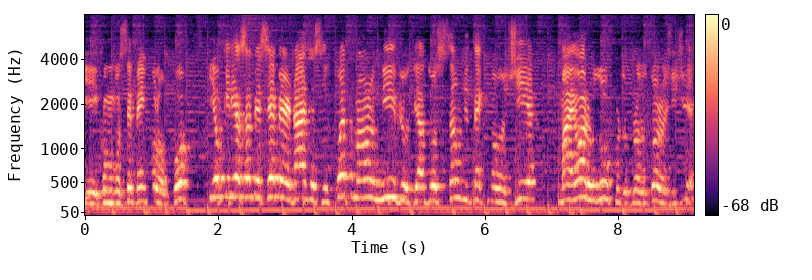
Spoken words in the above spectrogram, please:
e, como você bem colocou, e eu queria saber se é verdade assim, quanto maior o nível de adoção de tecnologia, maior o lucro do produtor hoje em dia?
